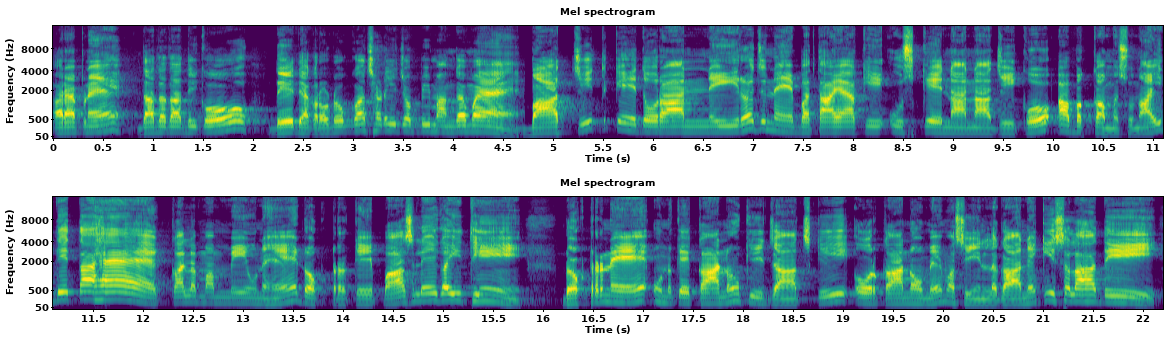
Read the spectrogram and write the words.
और अपने दादा दादी को दे दिया करो डोगा छड़ी जब भी मांगे मैं। बातचीत के दौरान नीरज ने बताया कि उसके नाना जी को अब कम सुनाई देता है। कल मम्मी उन्हें डॉक्टर के पास ले गई थी। डॉक्टर ने उनके कानों की जाँच की और कानों में मशीन लगाने की सलाह दी।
